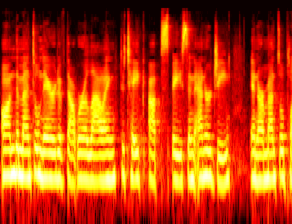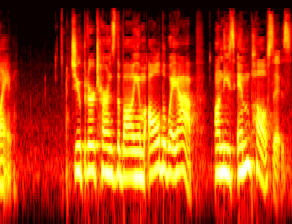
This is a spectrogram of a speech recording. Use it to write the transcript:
on the mental narrative that we're allowing to take up space and energy in our mental plane. Jupiter turns the volume all the way up on these impulses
